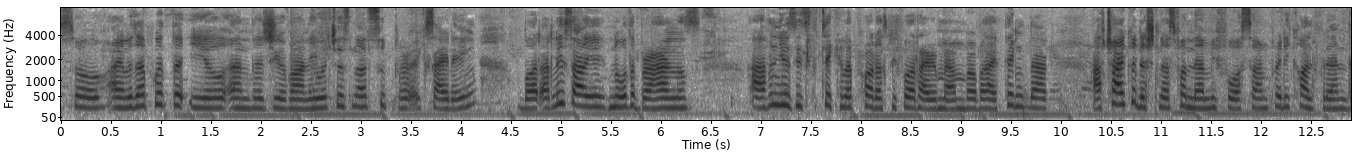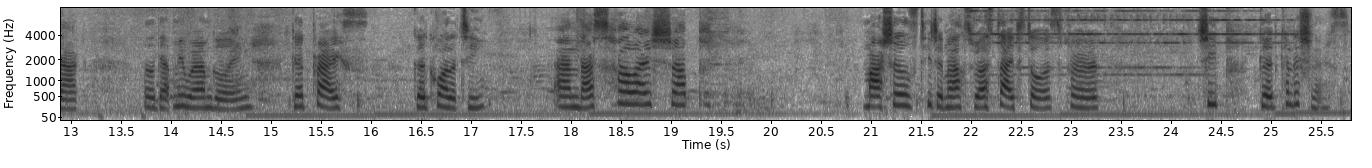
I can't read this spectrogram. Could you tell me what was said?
So I ended up with the EO and the Giovanni, which is not super exciting, but at least I know the brands. I haven't used these particular products before that I remember, but I think that I've tried conditioners from them before, so I'm pretty confident that they'll get me where I'm going. Good price, good quality, and that's how I shop Marshalls, TJ Maxx, Ross type stores for cheap, good conditioners.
